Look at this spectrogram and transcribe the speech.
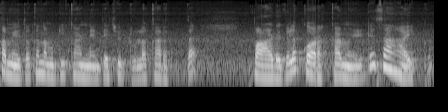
സമയത്തൊക്കെ നമുക്ക് ഈ കണ്ണിന്റെ ചുറ്റുള്ള കറുത്ത പാടുകൾ കുറയ്ക്കാൻ വേണ്ടിയിട്ട് സഹായിക്കും.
